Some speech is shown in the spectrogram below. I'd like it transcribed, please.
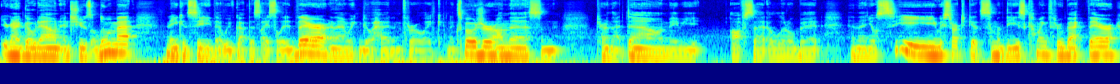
you're going to go down and choose Illumimatte. And then you can see that we've got this isolated there, and then we can go ahead and throw like an exposure on this and turn that down, maybe offset a little bit, and then you'll see we start to get some of these coming through back there.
